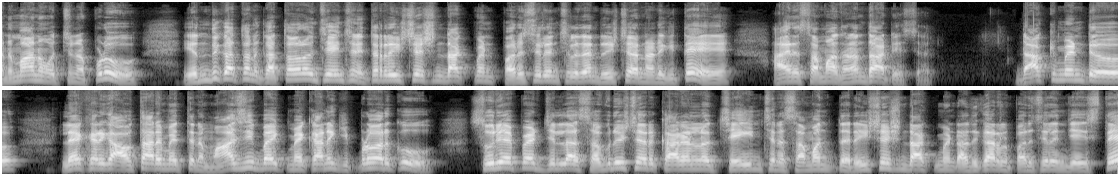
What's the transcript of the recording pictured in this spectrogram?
అనుమానం వచ్చినప్పుడు ఎందుకు అతను గతంలో చేయించిన ఇతర రిజిస్ట్రేషన్ డాక్యుమెంట్ పరిశీలించలేదని రిజిస్ట్రార్ని అడిగితే ఆయన సమాధానం దాటేశారు. డాక్యుమెంట్ లేఖరిగా అవతారం ఎత్తిన మాజీ బైక్ మెకానిక్ ఇప్పటివరకు సూర్యాపేట జిల్లా సబ్ రిజిస్టర్ కార్యాలయంలో చేయించిన సంబంధిత రిజిస్ట్రేషన్ డాక్యుమెంట్ అధికారులు పరిశీలన చేయిస్తే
